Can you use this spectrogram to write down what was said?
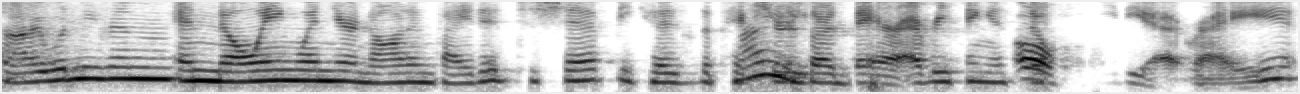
yeah, I wouldn't even. and knowing when you're not invited to ship because the pictures Right. are there. Everything is so Oh. immediate, right?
